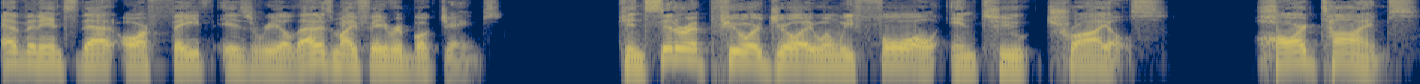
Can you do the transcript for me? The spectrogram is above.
evidence that our faith is real. That is my favorite book, James. Consider it pure joy when we fall into trials, hard times,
